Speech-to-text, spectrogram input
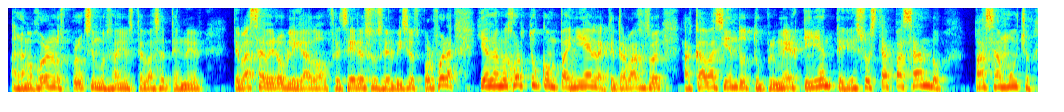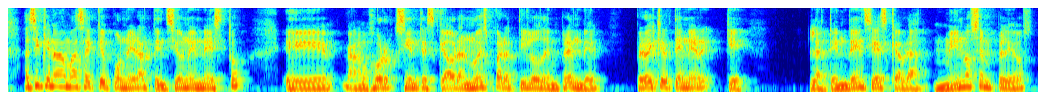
a lo mejor en los próximos años te vas a tener, te vas a ver obligado a ofrecer esos servicios por fuera. Y a lo mejor tu compañía en la que trabajas hoy acaba siendo tu primer cliente. Eso está pasando, pasa mucho. Así que nada más hay que poner atención en esto. Eh, a lo mejor sientes que ahora no es para ti lo de emprender, pero hay que tener que la tendencia es que habrá menos empleos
